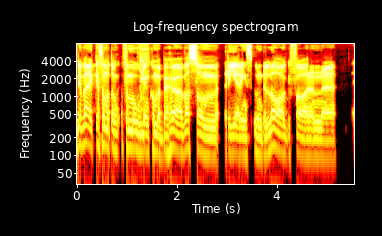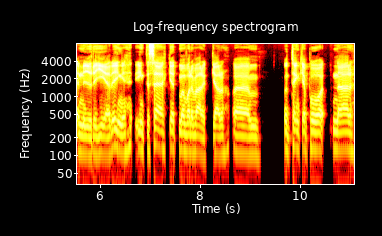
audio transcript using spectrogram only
det verkar som att de förmodligen kommer behövas som regeringsunderlag för en, en ny regering. Inte säkert, men vad det verkar. Ehm, då tänker jag på när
